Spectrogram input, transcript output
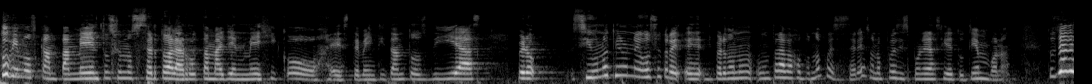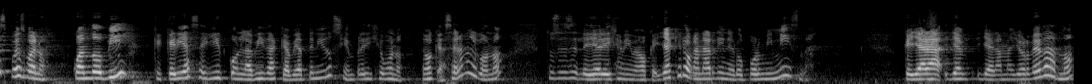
Tuvimos campamentos, fuimos a hacer toda la ruta Maya en México, este, veintitantos días, pero si uno tiene un negocio, eh, perdón, un, trabajo, pues no puedes hacer eso, no puedes disponer así de tu tiempo, ¿no? Entonces ya después, bueno, cuando vi que quería seguir con la vida que había tenido, siempre dije, bueno, tengo que hacer algo, ¿no? Entonces ya le dije a mi mamá, ok, ya quiero ganar dinero por mí misma, que ya era, ya, era mayor de edad, ¿no?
